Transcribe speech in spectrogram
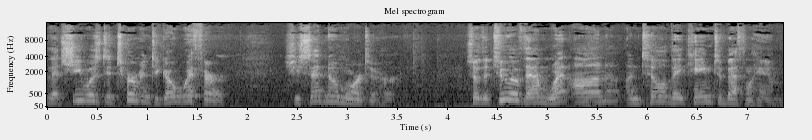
that she was determined to go with her, she said no more to her. So the two of them went on until they came to Bethlehem,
